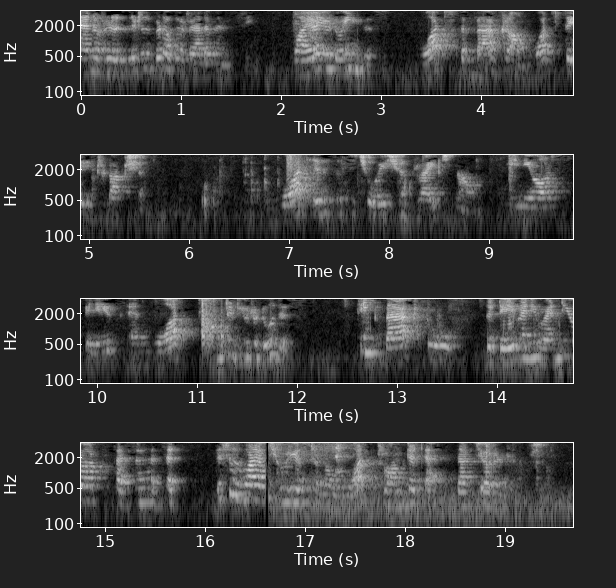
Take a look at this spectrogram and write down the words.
and a little bit of the relevancy. Why are you doing this? What's the background? What's the introduction? What is the situation right now in your space and what prompted you to do this? Think back to the day when you went to your professor and said, This is why I'm curious to know what prompted that. That's your introduction.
